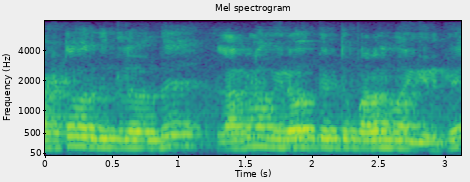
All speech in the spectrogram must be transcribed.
அஷ்டவர்க்கத்தில் வந்து லக்னம் இருபத்தெட்டு பறவை வாங்கியிருக்கு.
